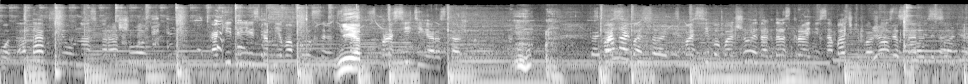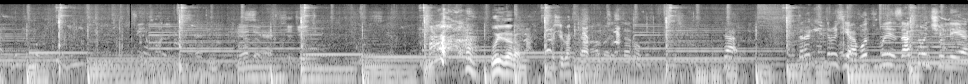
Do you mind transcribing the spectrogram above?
Вот, а так все у нас хорошо. Какие-то есть ко мне вопросы? Нет. Спросите, я расскажу. Спасибо. Спасибо большое. Тогда с крайней собачки, пожалуйста, на описание. Будь здоров. Спасибо. Да, будьте здоровы. Да. Дорогие друзья, вот мы закончили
